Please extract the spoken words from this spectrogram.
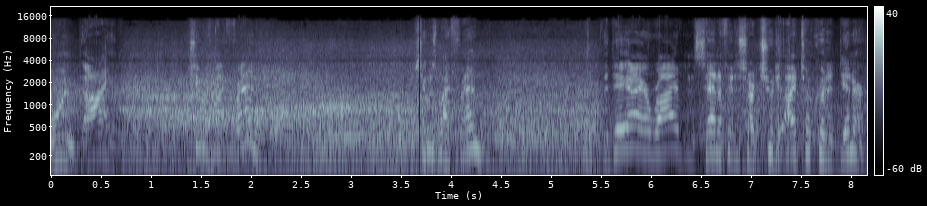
woman died. She was my friend. She was my friend. The day I arrived in Santa Fe to start shooting, I took her to dinner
